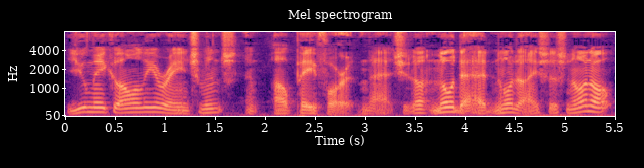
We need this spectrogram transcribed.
you make all the arrangements, and I'll pay for it. And that she don't, no, Dad, no, Dad. I says, no, no,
